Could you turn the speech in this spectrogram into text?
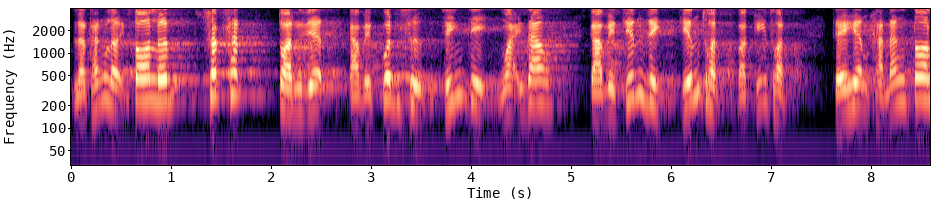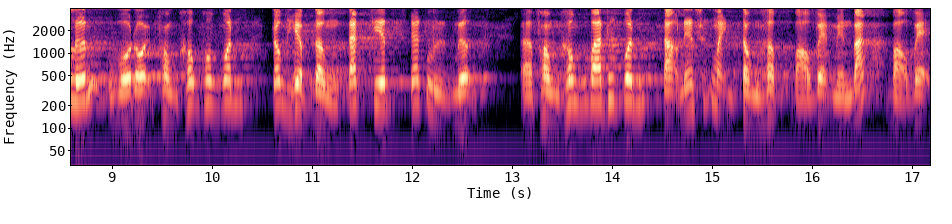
là thắng lợi to lớn, xuất sắc, toàn diện cả về quân sự, chính trị, ngoại giao, cả về chiến dịch, chiến thuật và kỹ thuật, thể hiện khả năng to lớn của bộ đội phòng không không quân trong hiệp đồng tác chiến các lực lượng Ờ, phòng không ba thứ quân tạo nên sức mạnh tổng hợp bảo vệ miền Bắc, bảo vệ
